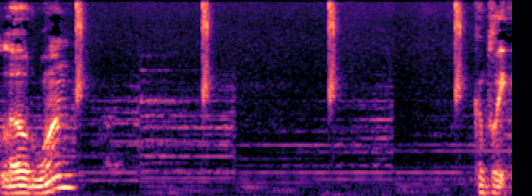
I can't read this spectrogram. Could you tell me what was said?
Load one. Complete.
